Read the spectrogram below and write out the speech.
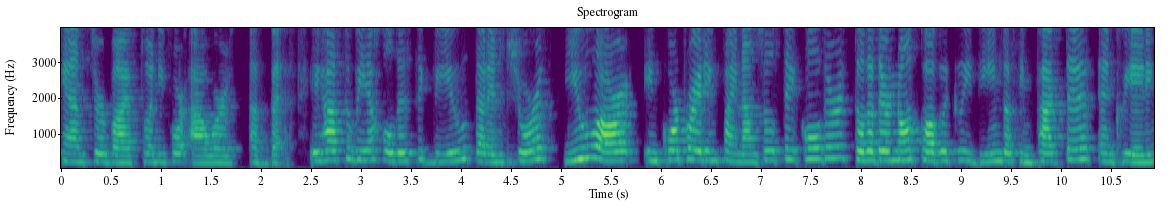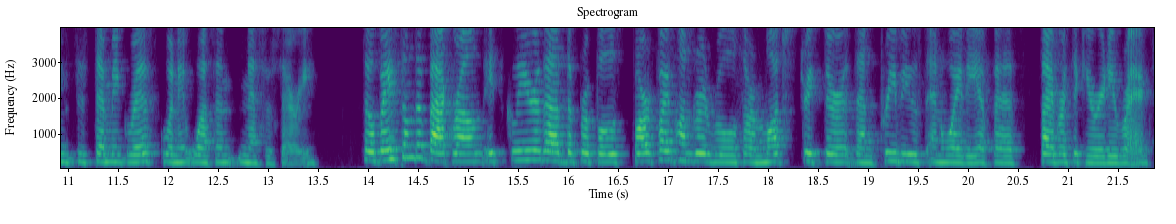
can survive 24 hours at best. It has to be a holistic view that ensures you are incorporating financial stakeholders so that they're not publicly deemed as impacted and creating systemic risk when it wasn't necessary. So based on the background, it's clear that the proposed Part 500 rules are much stricter than previous NYDFS cybersecurity regs.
